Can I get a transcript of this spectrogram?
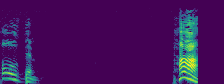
called them. Ha!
